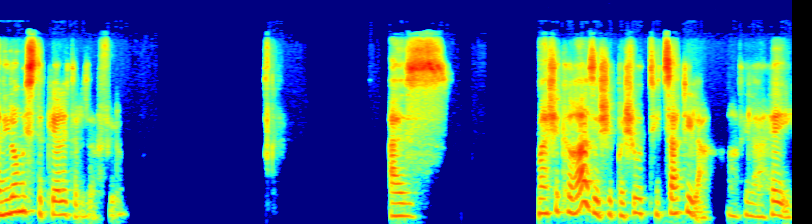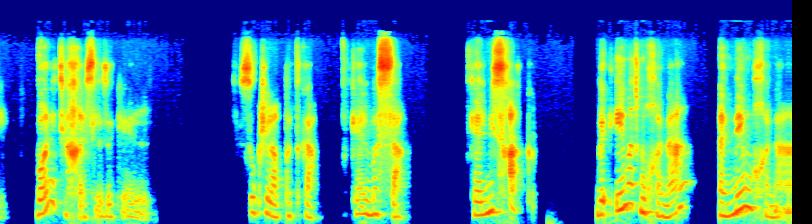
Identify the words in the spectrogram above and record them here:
אני לא מסתכלת על זה אפילו. אז מה שקרה זה שפשוט הצעתי לה, אמרתי לה, היי, hey, בואי נתייחס לזה כאל סוג של הרפתקה, כאל מסע, כאל משחק. ואם את מוכנה, אני מוכנה,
